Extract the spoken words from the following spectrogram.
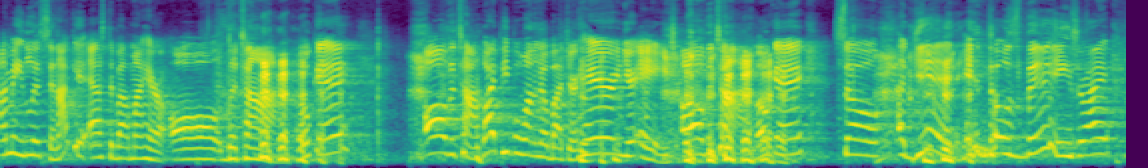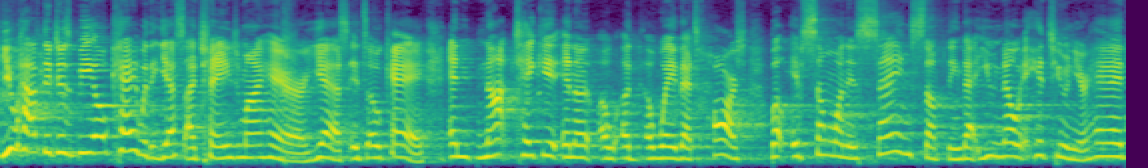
I mean, listen, I get asked about my hair all the time, okay? All the time. White people want to know about your hair and your age all the time, okay? So, again, in those things, right, you have to just be okay with it. Yes, I changed my hair. Yes, it's okay. And not take it in a, a, a way that's harsh. But if someone is saying something that you know it hits you in your head,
